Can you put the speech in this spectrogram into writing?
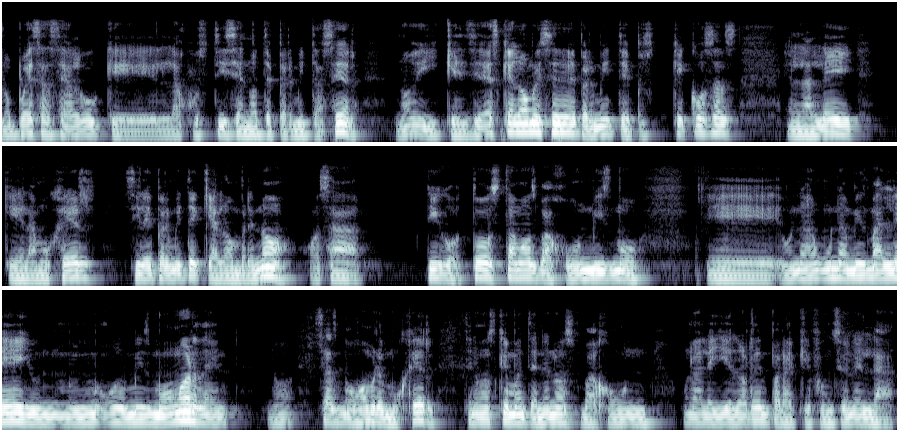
no puedes hacer algo que la justicia no te permita hacer, ¿no? Y que es que al hombre se le permite, pues qué cosas en la ley que la mujer sí le permite que al hombre no, o sea, digo, todos estamos bajo un mismo, eh, una, una, misma ley, un, un, mismo orden, ¿no? Seas hombre o mujer, tenemos que mantenernos bajo un, una ley y el orden para que funcione la,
